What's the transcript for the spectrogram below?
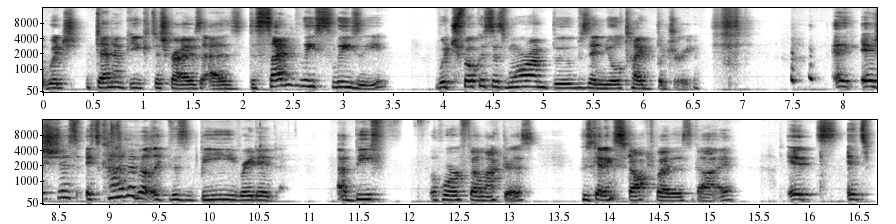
which Den of Geek describes as decidedly sleazy, which focuses more on boobs than Yuletide butchery. It- it's just, it's kind of about like this B rated, a B horror film actress who's getting stalked by this guy. It's, it's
